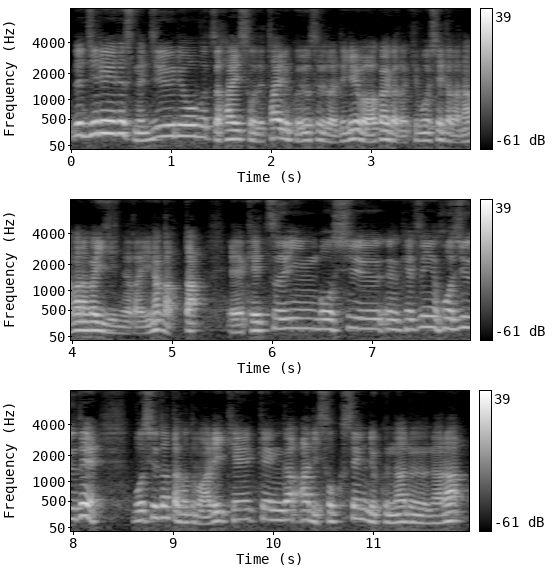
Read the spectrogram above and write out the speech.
で、事例ですね。重量物配送で体力を要するとができれば若い方が希望していたが、なかなかいい人材がいなかった。えー、欠員募集、欠員補充で募集だったこともあり、経験があり、即戦力になるなら、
